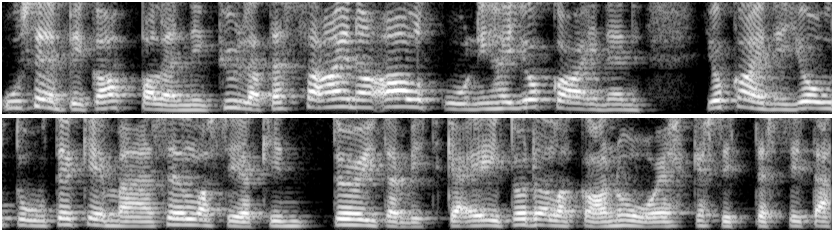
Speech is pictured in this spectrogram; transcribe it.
useampi kappale, niin kyllä tässä aina alkuun ihan jokainen, jokainen joutuu tekemään sellaisiakin töitä, mitkä ei todellakaan ole ehkä sitten sitä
